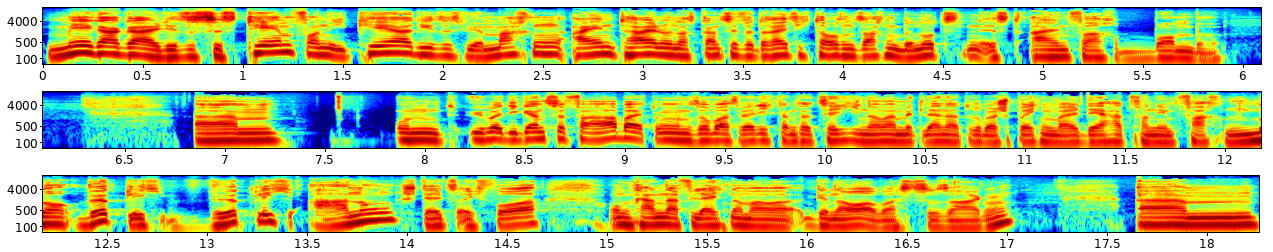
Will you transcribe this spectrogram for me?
Mega geil. Dieses System von Ikea, dieses wir machen, ein Teil und das Ganze für 30.000 Sachen benutzen, ist einfach Bombe. Ähm, und über die ganze Verarbeitung und sowas werde ich dann tatsächlich nochmal mit Lennart drüber sprechen, weil der hat von dem Fach noch wirklich, wirklich Ahnung, stellt's euch vor, und kann da vielleicht nochmal genauer was zu sagen. Ähm,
